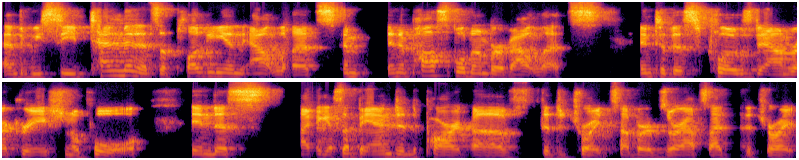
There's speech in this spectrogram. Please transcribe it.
And we see 10 minutes of plugging in outlets, an impossible number of outlets into this closed down recreational pool in this, I guess, abandoned part of the Detroit suburbs or outside Detroit.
